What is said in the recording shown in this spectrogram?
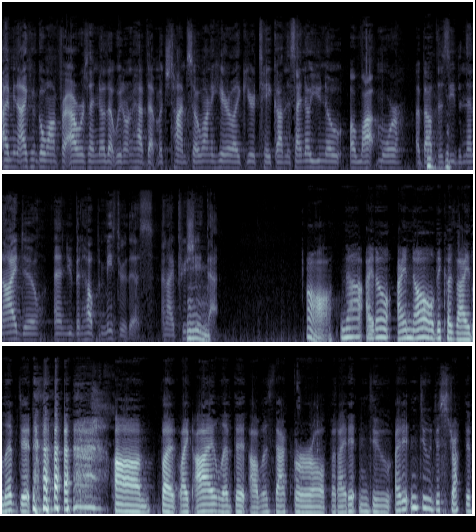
I mean, I can go on for hours. I know that we don't have that much time, so I want to hear like your take on this. I know you know a lot more about this even than I do, and you've been helping me through this, and I appreciate mm. that. Oh no, I don't. I know because I lived it. um, but like I lived it. I was that girl, but I didn't do. I didn't do destructive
